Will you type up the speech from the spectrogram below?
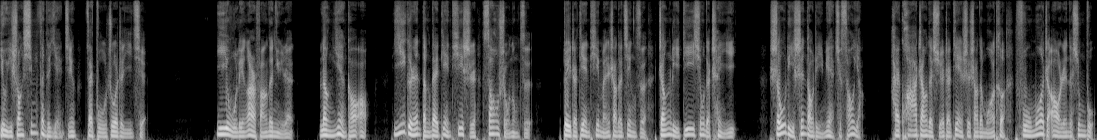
有一双兴奋的眼睛在捕捉着一切。一五零二房的女人冷艳高傲，一个人等待电梯时搔首弄姿，对着电梯门上的镜子整理低胸的衬衣，手里伸到里面去搔痒，还夸张地学着电视上的模特抚摸着傲人的胸部。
